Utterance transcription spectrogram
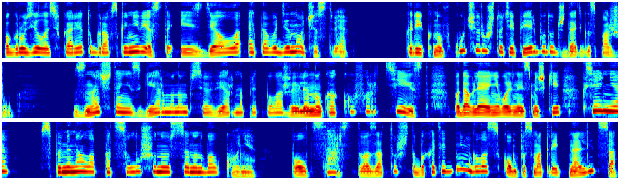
погрузилась в карету графской невесты и сделала это в одиночестве, крикнув кучеру, что теперь будут ждать госпожу. Значит, они с Германом все верно предположили. Ну каков артист? Подавляя невольные смешки, Ксения вспоминала подслушанную сцену на балконе — Полцарства за то, чтобы хоть одним глазком посмотреть на лица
